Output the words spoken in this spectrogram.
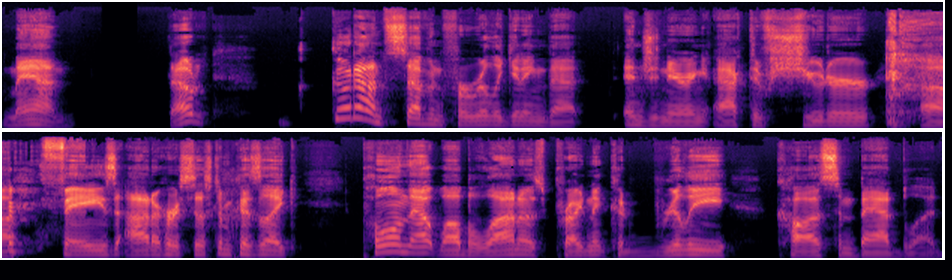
man, that would, good on Seven for really getting that engineering active shooter uh, phase out of her system because, like, pulling that while B'Elanna is pregnant could really cause some bad blood.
